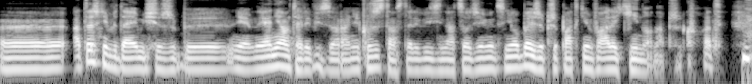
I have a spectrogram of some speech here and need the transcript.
E, a też nie wydaje mi się, żeby, nie wiem, no ja nie mam telewizora, nie korzystam z telewizji na co dzień, więc nie obejrzę przypadkiem w Ale Kino na przykład.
